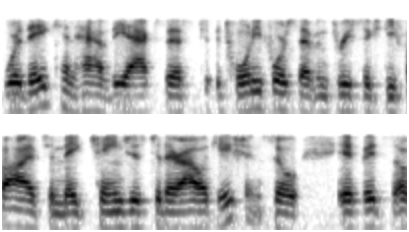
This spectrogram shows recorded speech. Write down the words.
where they can have the access to 24 7, 365 to make changes to their allocation. So if it's a,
